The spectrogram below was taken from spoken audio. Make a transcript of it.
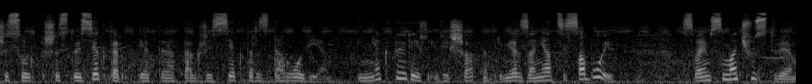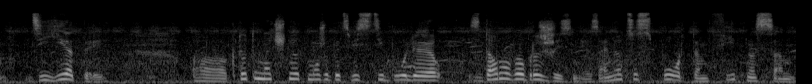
Шестой, сектор – это также сектор здоровья. И некоторые решат, например, заняться собой, своим самочувствием, диетой. А, кто-то начнет, может быть, вести более здоровый образ жизни, займется спортом, фитнесом.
